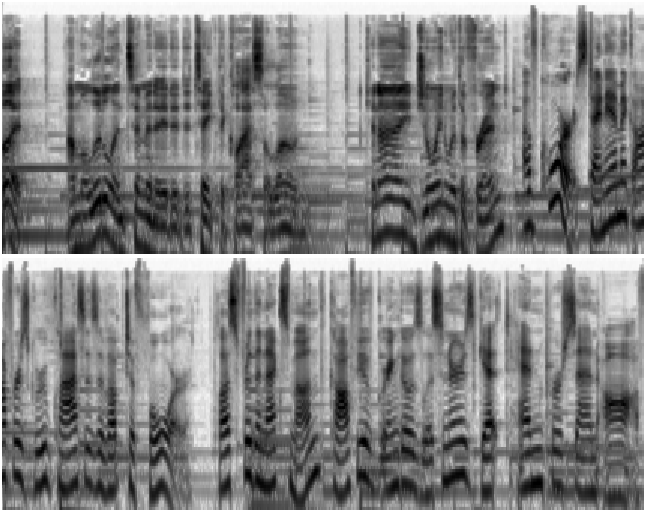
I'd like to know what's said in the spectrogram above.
But I'm a little intimidated to take the class alone. Can I join with a friend? Of course, Dynamic offers group classes of up to four. Plus, for the next month, Coffee of Gringos listeners get 10% off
